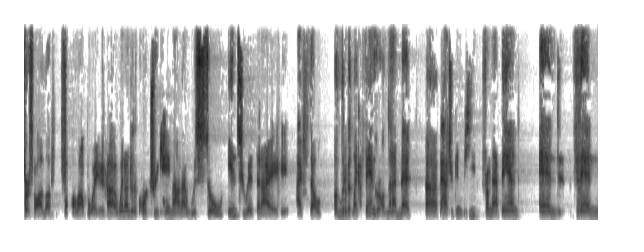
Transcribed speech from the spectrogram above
first of all, I love Fall Out Boy. Uh, when Under the Cork Tree came out, I was so into it that I, I felt a little bit like a fangirl. And then I met uh, Patrick and Pete from that band, and then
